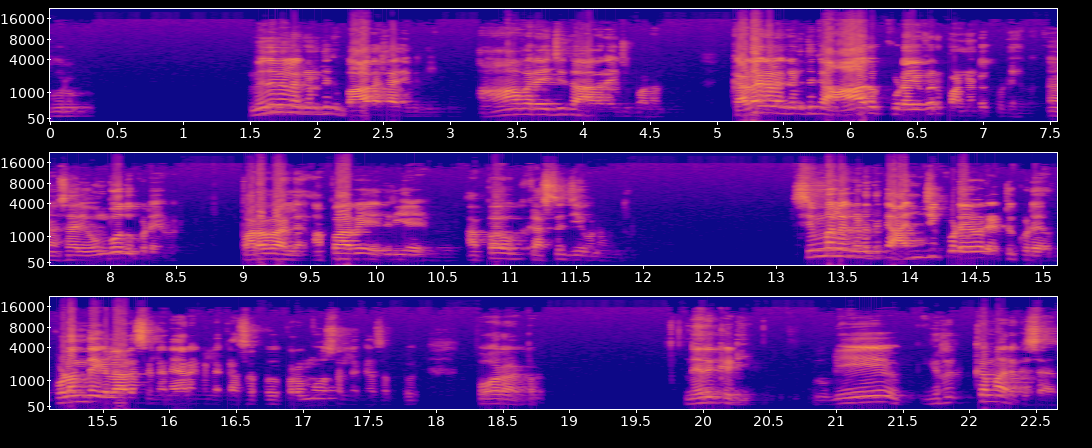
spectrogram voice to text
குரு. மிதுன பாதகாதிபதி. ஆவரேஜுக்கு ஆவரேஜ் பலன் கடகலக்கணத்துக்கு ஆறு குடையவர் பன்னெண்டு குடையவர். சாரி ஒன்பது குடையவர். பரவாயில்ல அப்பாவே எதிரியாயிருவார் அப்பாவுக்கு கஷ்ட ஜீவனம் வந்துடும் சிம்ம அஞ்சு குடையவர் எட்டு குடையவர். குழந்தைகளால சில நேரங்கள்ல கசப்பு ப்ரொமோஷன்ல கசப்பு போராட்டம். நெருக்கடி. அப்படியே இறுக்கமா இருக்கு சார்.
